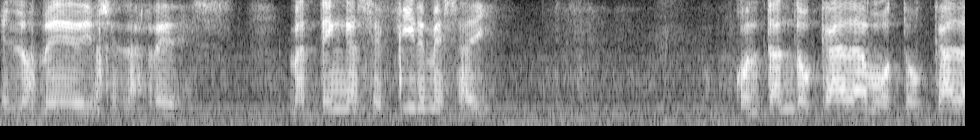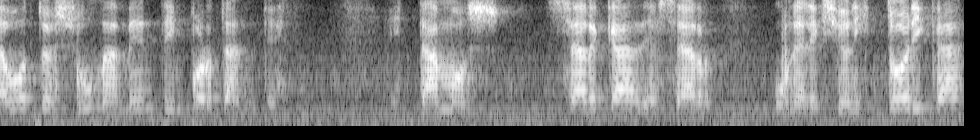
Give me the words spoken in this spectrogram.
en los medios, en las redes. Manténganse firmes ahí contando cada voto. Cada voto es sumamente importante. Estamos cerca de hacer una elección histórica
